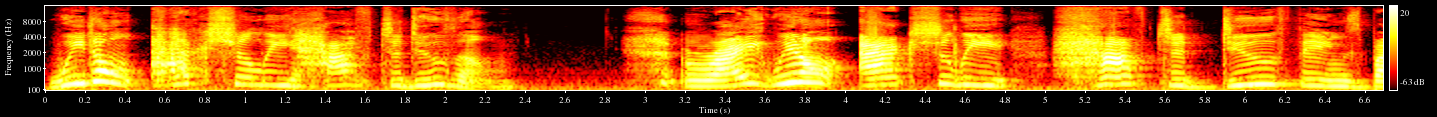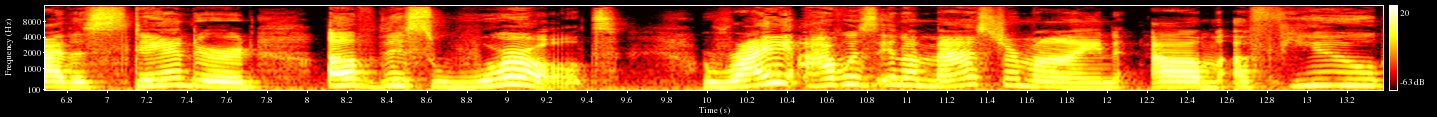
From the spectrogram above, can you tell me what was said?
we don't actually have to do them. Right? We don't actually have to do things by the standard of this world right i was in a mastermind um a few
